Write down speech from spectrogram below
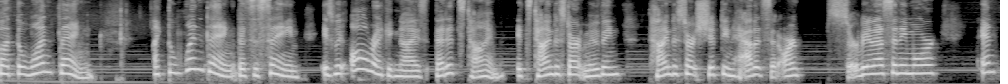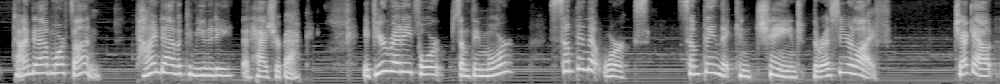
But the one thing, like the one thing that's the same is we all recognize that it's time. It's time to start moving, time to start shifting habits that aren't serving us anymore, and time to have more fun, time to have a community that has your back. If you're ready for something more, something that works, something that can change the rest of your life, check out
